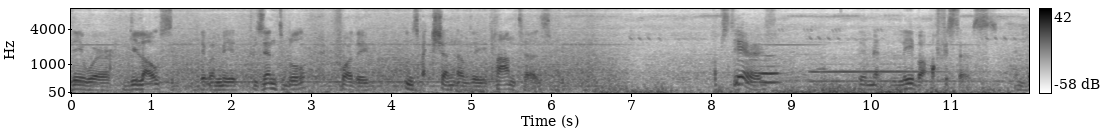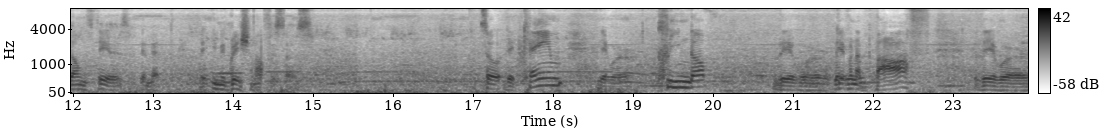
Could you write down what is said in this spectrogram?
They were deloused, they were made presentable for the inspection of the planters. Upstairs, they met labor officers, and downstairs, they met the immigration officers. So they came, they were cleaned up, they were given a bath, they were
